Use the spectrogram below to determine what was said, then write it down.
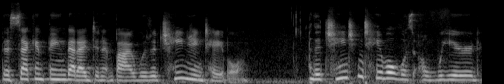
The second thing that I didn't buy was a changing table. The changing table was a weird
